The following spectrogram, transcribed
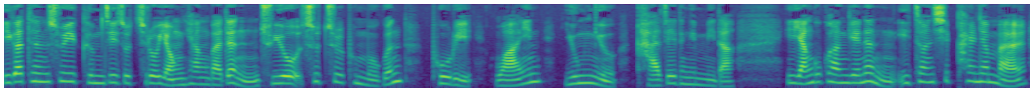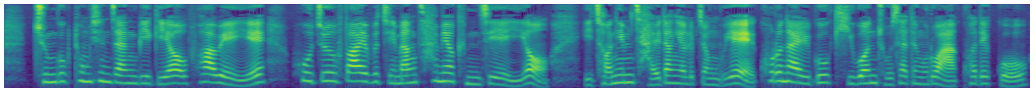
이 같은 수입 금지 조치로 영향받은 주요 수출 품목은 보리, 와인, 육류, 가재 등입니다. 이 양국 관계는 2018년 말 중국 통신 장비 기업 화웨이의 호주 5G망 참여 금지에 이어 이 전임 자유당 연립 정부의 코로나19 기원 조사 등으로 악화됐고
